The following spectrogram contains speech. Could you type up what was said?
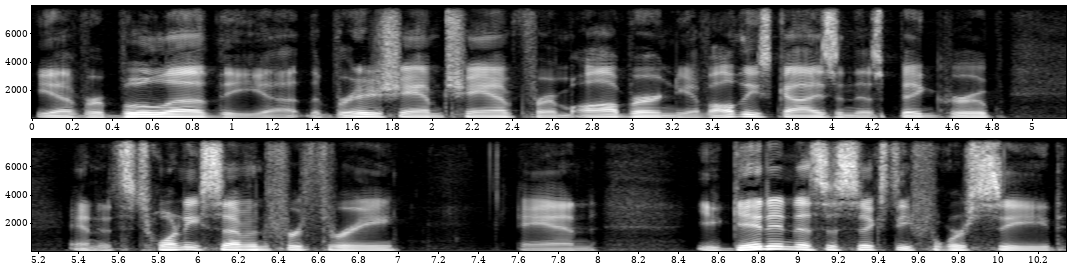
You have Rebula, the uh, the British Am champ from Auburn. You have all these guys in this big group, and it's 27 for three, and you get in as a 64 seed,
